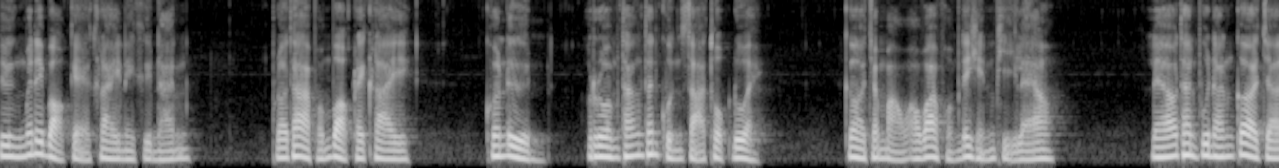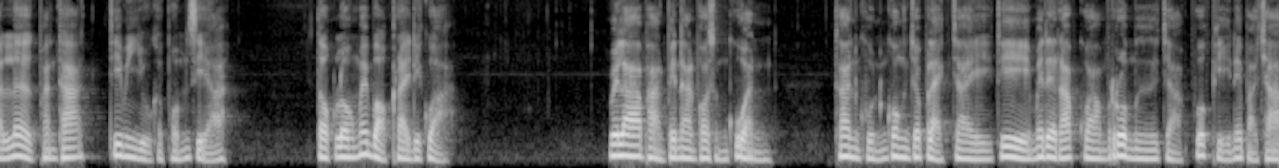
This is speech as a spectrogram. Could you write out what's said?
จึงไม่ได้บอกแก่ใครในคืนนั้น เพราะถ้าผมบอกใครๆ คนอื่น รวมทั้งท่านขุนสาถกด้วย ก็จะเหมาเอาว่าผมได้เห็นผีแล้ว แล้วท่านผู้นั้นก็จะเลิกพันธะที่มีอยู่กับผมเสีย ตกลงไม่บอกใครดีกว่า เวลาผ่านไปนานพอสมควร ท่านขุนคงจะแปลกใจที่ไม่ได้รับความร่วมมือจากพวกผีในป่าช้า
